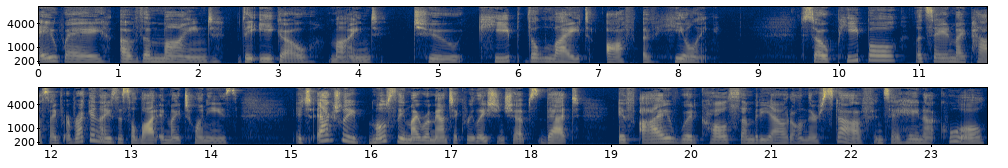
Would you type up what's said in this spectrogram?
a way of the mind, the ego mind, to keep the light off of healing. So, people, let's say in my past, I've recognized this a lot in my 20s. It's actually mostly in my romantic relationships that if I would call somebody out on their stuff and say, hey, not cool,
